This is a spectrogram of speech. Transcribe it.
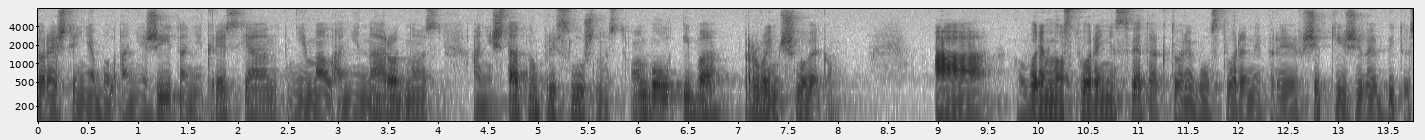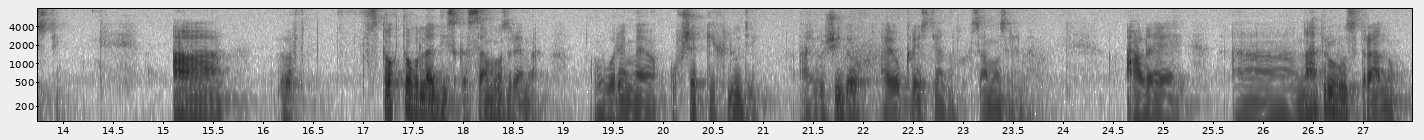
ktorý ešte nebol ani žid, ani kresťan, nemal ani národnosť, ani štátnu príslušnosť. On bol iba prvým človekom. A hovoríme o stvorení sveta, ktorý bol stvorený pre všetky živé bytosti. A z tohto hľadiska samozrejme hovoríme o všetkých ľudí, aj o židoch, aj o kresťanoch, samozrejme. Ale na druhú stranu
